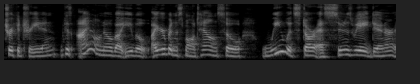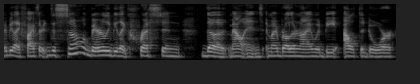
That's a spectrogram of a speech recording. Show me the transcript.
trick or treating because I don't know about you, but I grew up in a small town, so we would start as soon as we ate dinner. It'd be like five thirty. The sun would barely be like cresting the mountains, and my brother and I would be out the door,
